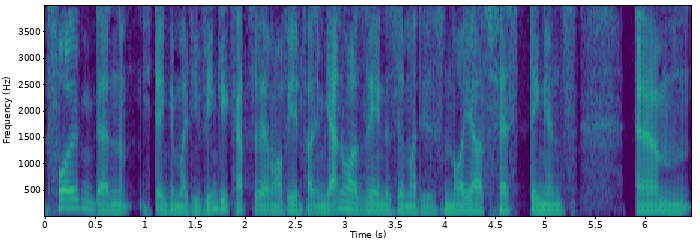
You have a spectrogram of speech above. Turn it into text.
Folgen, denn ich denke mal, die Winkelkatze werden wir auf jeden Fall im Januar sehen. Das ist ja immer dieses Neujahrsfest-Dingens. Ähm,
